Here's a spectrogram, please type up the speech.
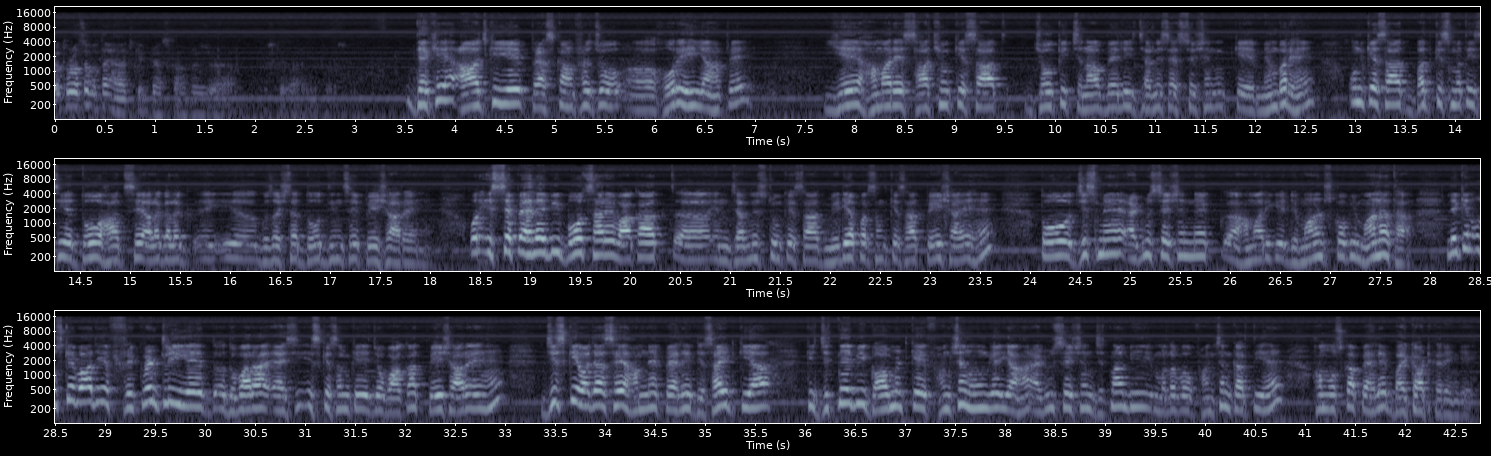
तो थोड़ा सा बताएँ आज की प्रेस कॉन्फ्रेंस जो है, उसके बारे में देखिए, आज की ये प्रेस कॉन्फ्रेंस जो हो रही है यहाँ पे, ये हमारे साथियों के साथ जो कि चनाब वैली जर्नलिस्ट एसोसिएशन के मेंबर हैं, उनके साथ बदकिस्मती से दो हादसे अलग अलग गुजशत दो दिन से पेश आ रहे हैं। और इससे पहले भी बहुत सारे वाक़ात इन जर्नलिस्टों के साथ, मीडिया पर्सन के साथ पेश आए हैं। तो जिसमें एडमिनिस्ट्रेशन ने हमारी डिमांड्स को भी माना था, लेकिन उसके बाद ये फ्रिक्वेंटली ये दोबारा ऐसी इस किस्म के जो वाक़ात पेश आ रहे हैं, जिसकी वजह से हमने पहले डिसाइड किया कि जितने भी गवर्नमेंट के फ़ंक्शन होंगे यहाँ एडमिनिस्ट्रेशन जितना भी मतलब वो फ़ंक्शन करती है, हम उसका पहले बाइकाट करेंगे।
